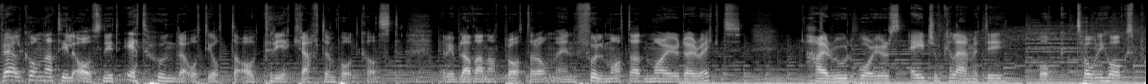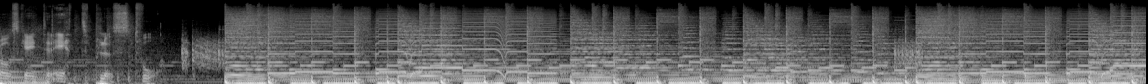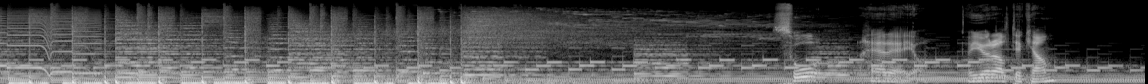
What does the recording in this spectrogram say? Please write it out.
Välkomna till avsnitt 188 av Trekraften Podcast. Där vi bland annat pratar om en fullmatad Mario Direct, Hyrule Warriors Age of Calamity och Tony Hawks Pro Skater 1 plus 2. Så här är jag. Jag gör allt jag kan.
